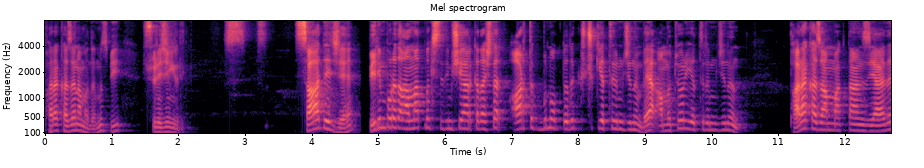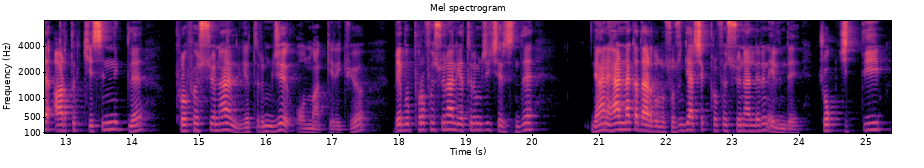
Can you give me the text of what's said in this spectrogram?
para kazanamadığımız bir sürece girdik. Sadece benim burada anlatmak istediğim şey arkadaşlar artık bu noktada küçük yatırımcının veya amatör yatırımcının para kazanmaktan ziyade artık kesinlikle profesyonel yatırımcı olmak gerekiyor. Ve bu profesyonel yatırımcı içerisinde yani her ne kadar da olursa olsun gerçek profesyonellerin elinde çok ciddi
